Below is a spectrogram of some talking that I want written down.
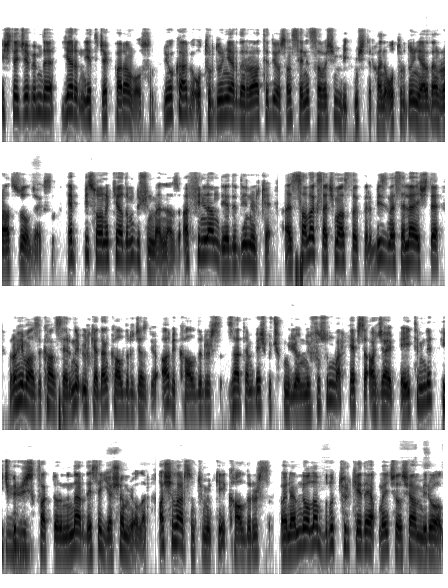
İşte cebimde yarın yetecek param olsun. Yok abi oturduğun yerde rahat ediyorsan senin savaşın bitmiştir. Hani oturduğun yerden rahatsız olacaksın. Hep bir sonraki adımı düşünmen lazım. Ha, Finlandiya dediğin ülke. Hani salak saçma hastalıkları. Biz mesela işte rahim ağzı kanserini ülkeden kaldıracağız diyor. Abi kaldırırsın. Zaten 5,5 milyon nüfusun var. Hepsi acayip eğitimli. Hiçbir hı. risk faktörünü neredeyse yaşamıyorlar. Aşılarsın tüm ülkeyi kaldırırsın. Önemli olan bunu Türkiye'de yapmaya çalışan biri ol.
